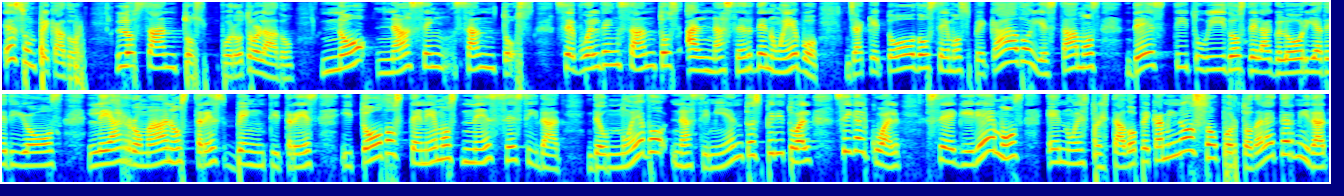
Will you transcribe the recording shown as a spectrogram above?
es un pecador. Los santos, por otro lado, no nacen santos, se vuelven santos al nacer de nuevo, que todos hemos pecado y estamos destituidos de la gloria de Dios. Lea Romanos 3:23 y todos tenemos necesidad de un nuevo nacimiento espiritual, sin el cual seguiremos en nuestro estado pecaminoso por toda la eternidad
